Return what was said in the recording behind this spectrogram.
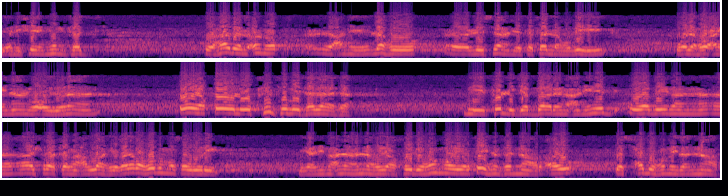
يعني شيء ممتد. وهذا العنق يعني له لسان يتكلم به وله عينان وأذنان ويقول وكلت بثلاثة. بكل جبار عنيد وبمن أشرك مع الله غيره بالمصورين. يعني معناه أنه يأخذهم ويلقيهم في النار أو يسحبهم إلى النار.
